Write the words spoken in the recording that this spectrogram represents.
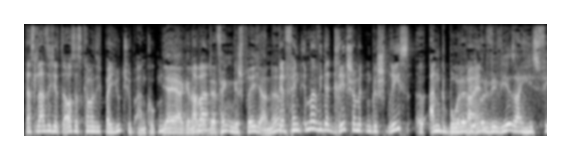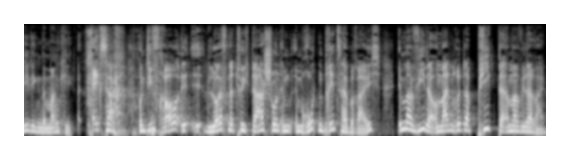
Das lasse ich jetzt aus, das kann man sich bei YouTube angucken. Ja, ja, genau. Aber da, da fängt ein Gespräch an, ne? der fängt immer wieder Grätscher mit einem Gesprächsangebot oder, wie, rein. oder wie wir sagen, he's feeding the monkey. Exakt. Und die Frau äh, äh, läuft natürlich da schon im, im roten Drehzahlbereich immer wieder und Martin Rütter piekt da immer wieder rein.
